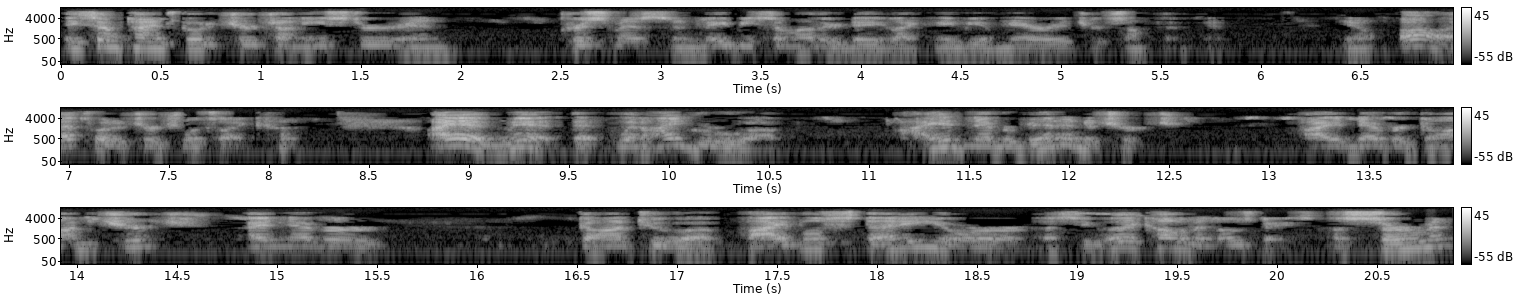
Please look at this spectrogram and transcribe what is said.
they sometimes go to church on Easter and Christmas and maybe some other day, like maybe a marriage or something. And, you know, oh, that's what a church looks like. I admit that when I grew up, I had never been in a church. I had never gone to church. I had never gone to a Bible study or, let's see, what do they call them in those days? A sermon?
